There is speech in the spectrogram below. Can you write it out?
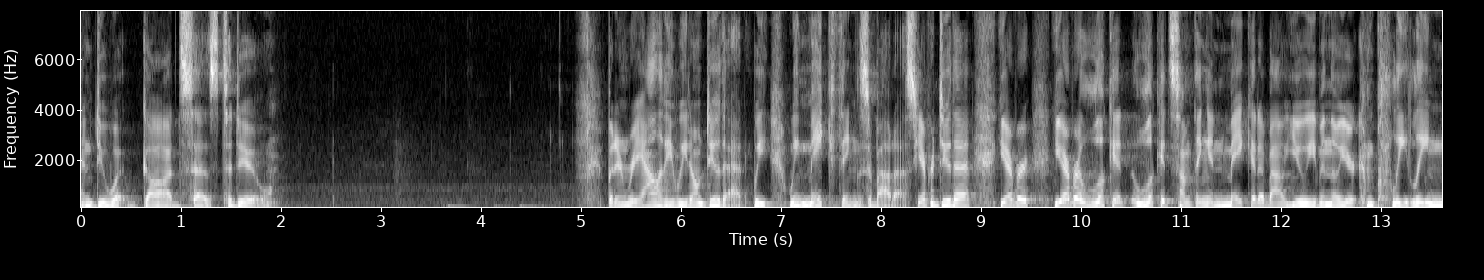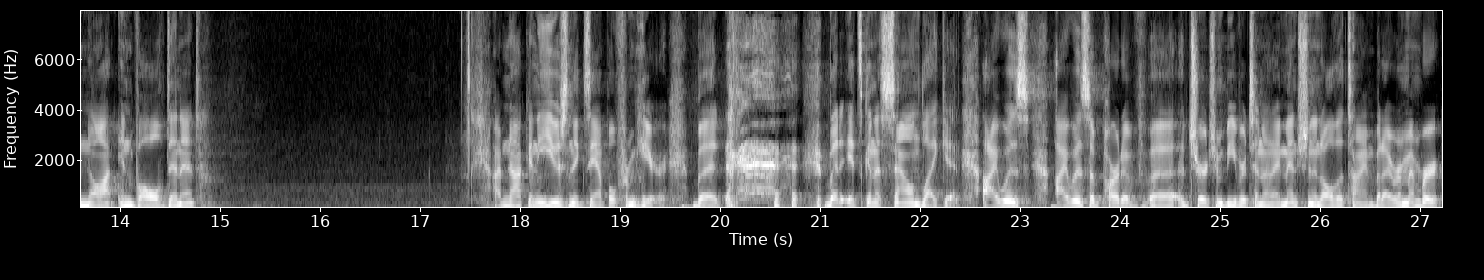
and do what God says to do. But in reality, we don't do that. We we make things about us. You ever do that? You ever you ever look at look at something and make it about you even though you're completely not involved in it? I'm not going to use an example from here, but but it's going to sound like it. I was I was a part of uh, a church in Beaverton, and I mention it all the time. But I remember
